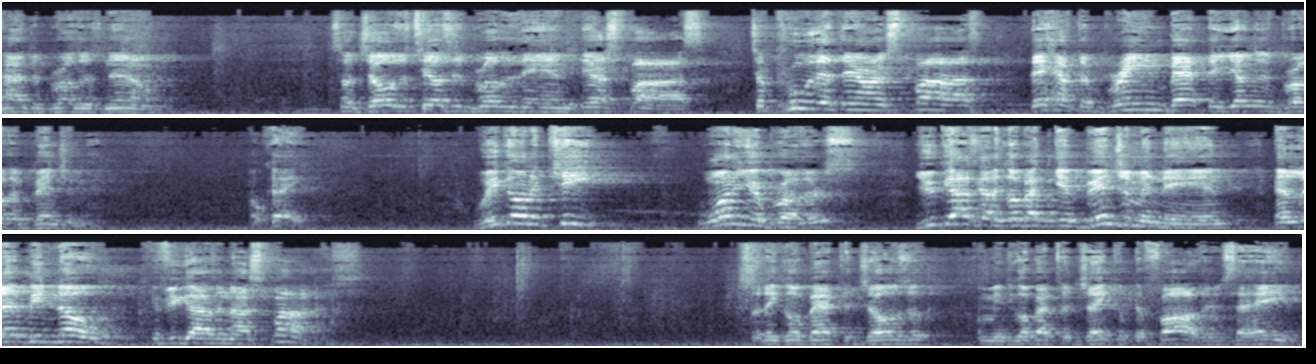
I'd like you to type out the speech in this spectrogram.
And how the brothers now. So Joseph tells his brother then they're spies. To prove that they aren't spies, they have to bring back the youngest brother Benjamin. Okay? We're going to keep one of your brothers. You guys got to go back and get Benjamin then and let me know if you guys are not spies. So they go back to Joseph, I mean, go back to Jacob, the father, and say, hey,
